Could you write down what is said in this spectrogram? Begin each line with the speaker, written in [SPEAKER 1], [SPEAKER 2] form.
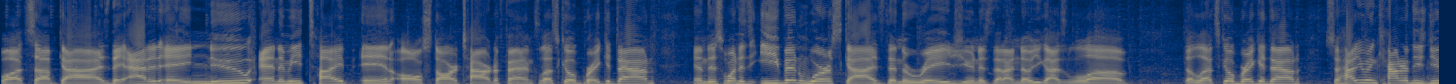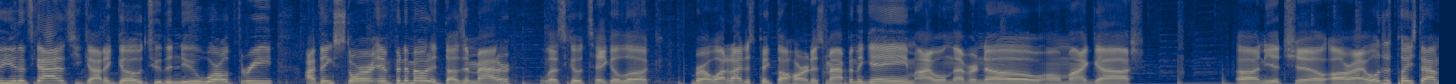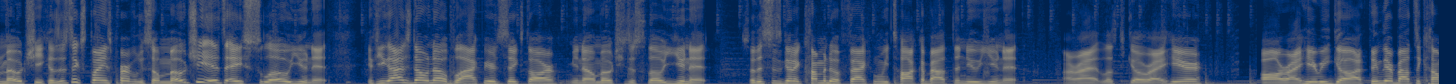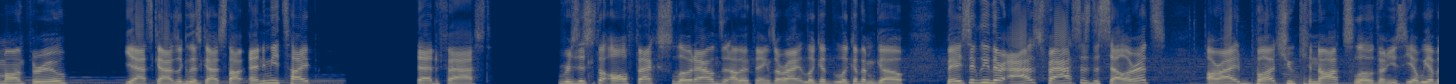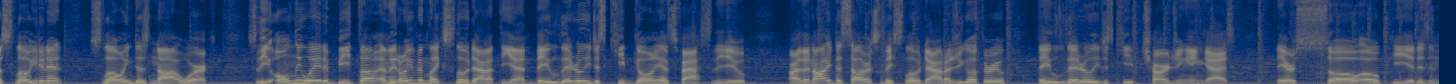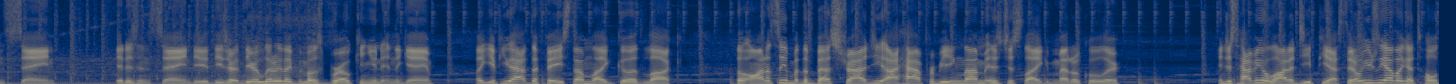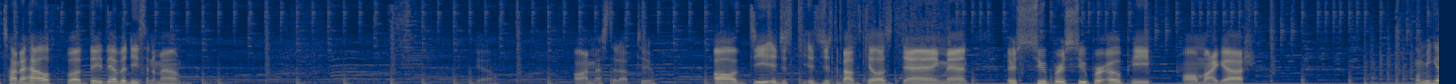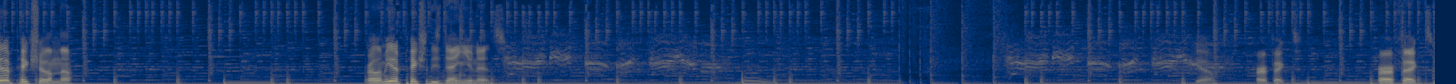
[SPEAKER 1] What's up, guys? They added a new enemy type in All-Star Tower Defense. Let's go break it down. And this one is even worse, guys, than the Rage units that I know you guys love. So let's go break it down. So how do you encounter these new units, guys? You got to go to the new World 3. I think Story or Infinite mode, it doesn't matter. Let's go take a look. Bro, why did I just pick the hardest map in the game? I will never know. Oh my gosh. I need to chill. All right, we'll just place down Mochi because this explains perfectly. So Mochi is a slow unit. If you guys don't know, Blackbeard six star, you know, Mochi's a slow unit. So this is going to come into effect when we talk about the new unit. All right, let's go right here. All right, here we go. I think they're about to come on through. Yes, guys, look at this, guys. Stop. Enemy type, steadfast. Resistant to all effects, slowdowns, and other things. All right, look at look at them go. Basically, they're as fast as the Celerates all right but you cannot slow them. You see we have a slow unit. Slowing does not work. So the only way to beat them and they don't even like slow down at the end. They literally just keep going as fast as they do. All right, they're not like decelerators so they slow down as you go through. They literally just keep charging in guys. They are so op it is insane. It is insane dude. These are they're literally like the most broken unit in the game. Like if you have to face them like good luck. So honestly but the best strategy i have for beating them is just like metal cooler and just having a lot of DPS. They don't usually have like a whole ton of health, but they, they have a decent amount. Go. Oh, I messed it up too. Oh, D, it just it's just about to kill us. Dang, man. They're super, super OP. Oh my gosh. Let me get a picture of them though. Bro, let me get a picture of these dang units. Go. Perfect. Perfect.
